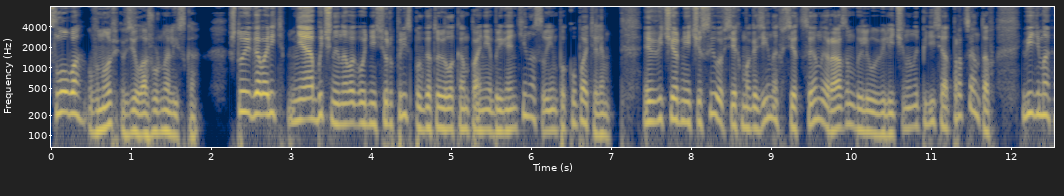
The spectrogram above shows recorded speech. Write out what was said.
Слово вновь взяла журналистка. Что и говорить, необычный новогодний сюрприз подготовила компания «Бригантина» своим покупателям. В вечерние часы во всех магазинах все цены разом были увеличены на 50%. Видимо,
